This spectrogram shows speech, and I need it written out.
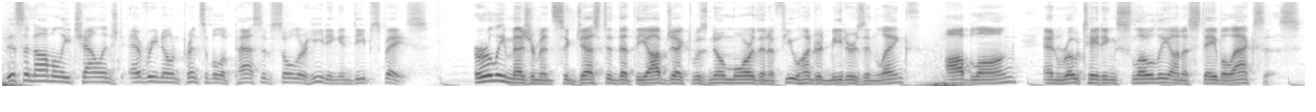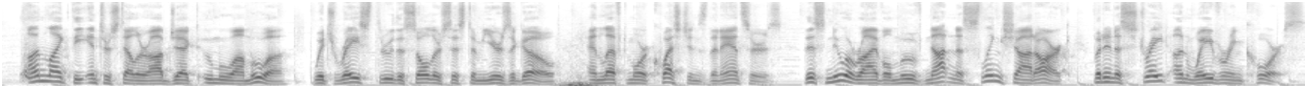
This anomaly challenged every known principle of passive solar heating in deep space. Early measurements suggested that the object was no more than a few hundred meters in length, oblong, and rotating slowly on a stable axis. Unlike the interstellar object Oumuamua, which raced through the solar system years ago and left more questions than answers, this new arrival moved not in a slingshot arc, but in a straight, unwavering course.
